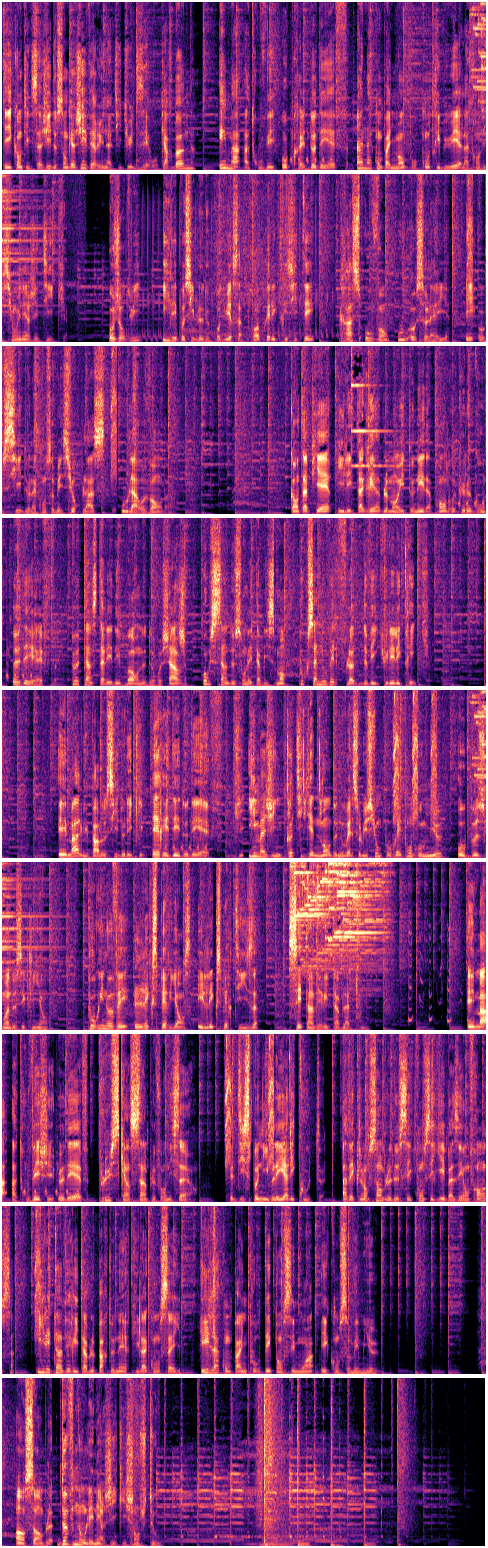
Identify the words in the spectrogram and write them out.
Et quand il s'agit de s'engager vers une attitude zéro carbone, Emma a trouvé auprès d'EDF un accompagnement pour contribuer à la transition énergétique. Aujourd'hui, il est possible de produire sa propre électricité grâce au vent ou au soleil et aussi de la consommer sur place ou la revendre. Quant à Pierre, il est agréablement étonné d'apprendre que le groupe EDF peut installer des bornes de recharge au sein de son établissement pour sa nouvelle flotte de véhicules électriques. Emma lui parle aussi de l'équipe R&D d'EDF, qui imagine quotidiennement de nouvelles solutions pour répondre au mieux aux besoins de ses clients. Pour innover, l'expérience et l'expertise, c'est un véritable atout. Emma a trouvé chez EDF plus qu'un simple fournisseur. Disponible et à l'écoute, avec l'ensemble de ses conseillers basés en France, il est un véritable partenaire qui la conseille et l'accompagne pour dépenser moins et consommer mieux. Ensemble, devenons l'énergie qui change tout.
